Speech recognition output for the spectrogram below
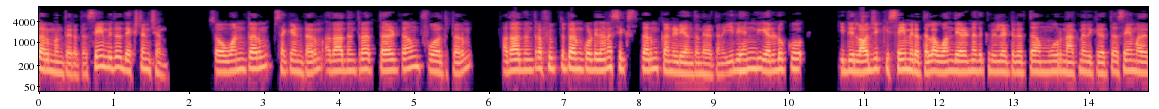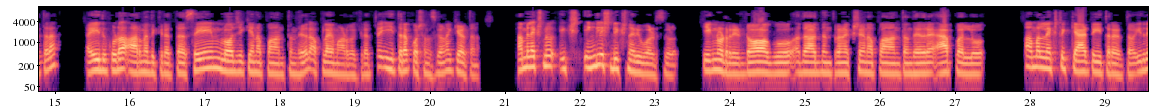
ಟರ್ಮ್ ಅಂತ ಇರುತ್ತೆ. ಸೇಮ್ ಇದ್ರದ್ದು extension so one term second term ಅದಾದ ನಂತರ ಥರ್ಡ್ ಟರ್ಮ್ ಫೋರ್ತ್ ಟರ್ಮ್ ಅದಾದ ನಂತರ ಫಿಫ್ತ್ ಟರ್ಮ್ ಕೊಟ್ಟಿದ್ದಾನೆ ಸಿಕ್ಸ್ ಟರ್ಮ್ ಕಂಡಿಡಿ ಅಂತ ಹೇಳ್ತಾನೆ. ಇದು ಹೆಂಗ್ ಎರಡಕ್ಕೂ ಇದು ಲಾಜಿಕ್ ಸೇಮ್ ಇರುತ್ತಲ್ಲ, ಒಂದ್ ಎರಡನೇದಕ್ಕೆ ರಿಲೇಟ್ ಇರುತ್ತೆ, ಮೂರ್ ನಾಲ್ಕನೇದಕ್ಕೆ ಇರುತ್ತೆ ಸೇಮ್ ಅದೇ ತರ, ಐದು ಕೂಡ ಆರನೇದಕ್ಕೆ ಇರುತ್ತೆ. ಸೇಮ್ ಲಾಜಿಕ್ ಏನಪ್ಪಾ ಅಂತಂದ ಹೇಳಿದ್ರೆ ಅಪ್ಲೈ ಮಾಡ್ಬೇಕಿರುತ್ತೆ. ಈ ತರ ಕ್ವಶನ್ಸ್ ಗಳನ್ನ ಕೇಳ್ತಾನೆ. ಆಮೇಲೆ ನೆಕ್ಸ್ಟ್ ಇಂಗ್ಲಿಷ್ ಡಿಕ್ಷನರಿ ವರ್ಡ್ಸ್ಗಳು ಈಗ ನೋಡ್ರಿ ಡಾಗು ಅದಾದ ನಂತರ ನೆಕ್ಸ್ಟ್ ಏನಪ್ಪಾ ಅಂತಂದ ಹೇಳಿದ್ರೆ ಆಪಲ್ ಆಮೇಲೆ ನೆಕ್ಸ್ಟ್ ಕ್ಯಾಟ್ ಈ ತರ ಇರ್ತಾವ. ಇದ್ರ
